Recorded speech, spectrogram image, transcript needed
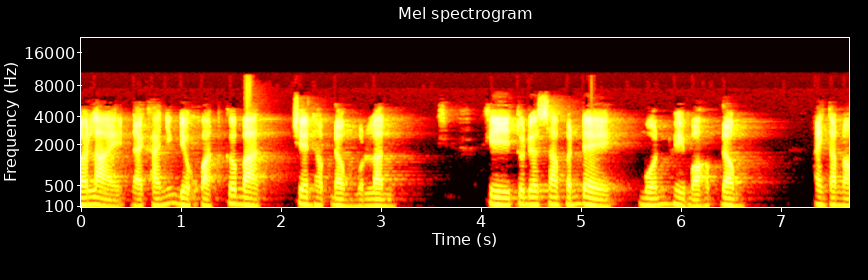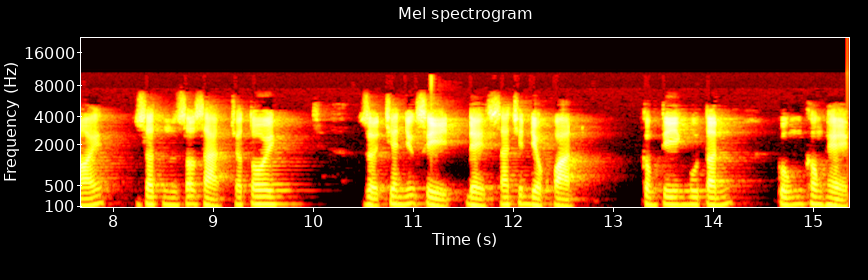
Nói lại đại khái những điều khoản cơ bản trên hợp đồng một lần. Khi tôi đưa ra vấn đề muốn hủy bỏ hợp đồng, Anh ta nói rất rõ ràng cho tôi. Dựa trên những gì để ra trên điều khoản, Công ty Ngu Tấn cũng không hề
